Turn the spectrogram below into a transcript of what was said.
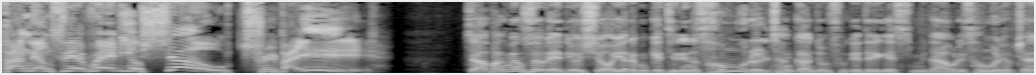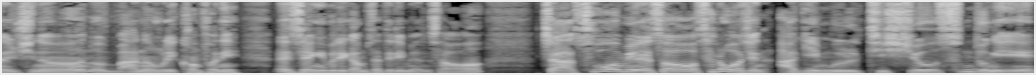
박명수의 라디오 쇼 출발! 자, 박명수의 라디오쇼 여러분께 드리는 선물을 잠깐 좀 소개해드리겠습니다. 우리 선물 협찬해주시는 많은 우리 컴퍼니 쟁이브리 감사드리면서 자, 수오미에서 새로워진 아기 물티슈 순둥이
